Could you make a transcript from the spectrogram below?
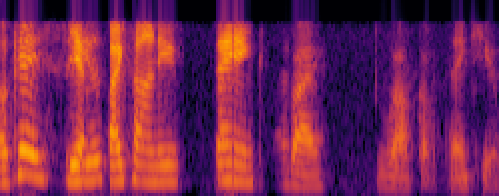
Okay. See you. Bye, Connie. Thanks. Bye bye. You're welcome. Thank you.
